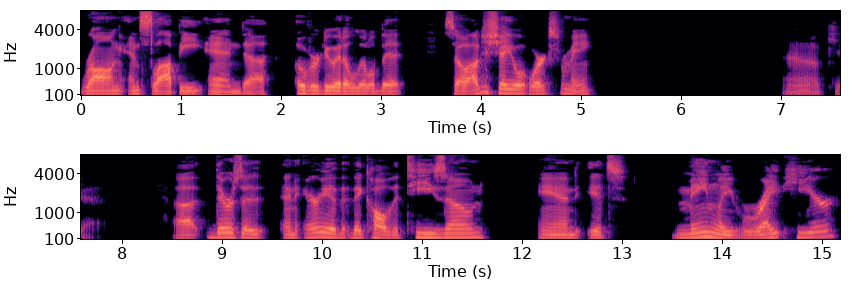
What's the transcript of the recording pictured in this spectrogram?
wrong and sloppy and uh, overdo it a little bit. So I'll just show you what works for me. Okay. Uh, there's a an area that they call the T zone and it's mainly right here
